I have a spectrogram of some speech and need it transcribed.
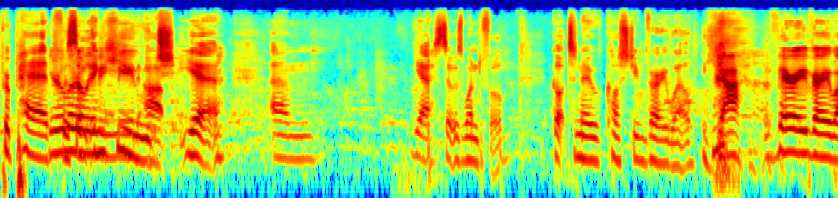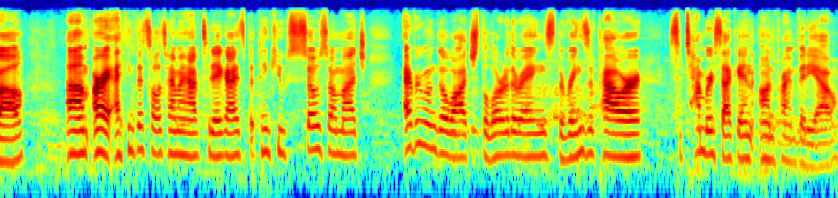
prepared You're for something being made up. huge. Yeah, um, yeah. So it was wonderful. Got to know costume very well. Yeah, very, very well. Um, all right, I think that's all the time I have today, guys. But thank you so, so much. Everyone go watch The Lord of the Rings, The Rings of Power, September 2nd on Prime Video.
